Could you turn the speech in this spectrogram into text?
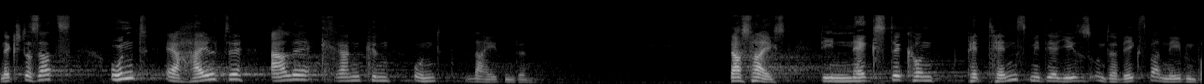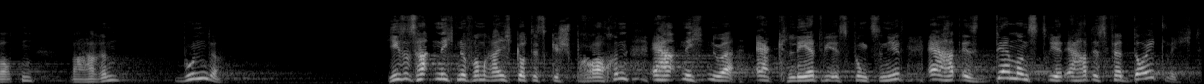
nächster Satz, und er heilte alle Kranken und Leidenden. Das heißt, die nächste Kompetenz, mit der Jesus unterwegs war, neben Worten, waren Wunder. Jesus hat nicht nur vom Reich Gottes gesprochen, er hat nicht nur erklärt, wie es funktioniert, er hat es demonstriert, er hat es verdeutlicht.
